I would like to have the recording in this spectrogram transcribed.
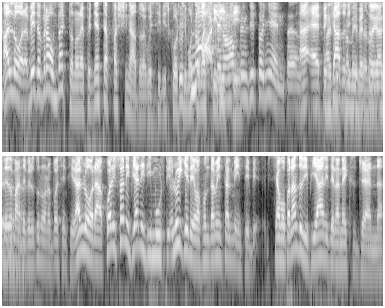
Allora, vedo però Umberto non è per niente affascinato da questi discorsi molto no, che non ho maschilisti. sentito niente. Ah, è peccato di giustamente, si perso le grandi domande, eh. però tu non le puoi sentire. Allora, quali sono i piani di multi... Lui chiedeva fondamentalmente, stiamo parlando di piani della next gen,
